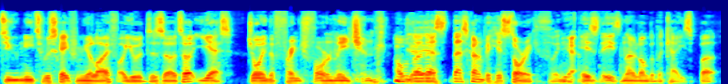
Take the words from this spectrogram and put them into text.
do you need to escape from your life? Are you a deserter? Yes. Join the French Foreign Legion. Although Yeah, yeah. that's that's kind of a historic thing. Yeah. It's it's no longer the case. But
